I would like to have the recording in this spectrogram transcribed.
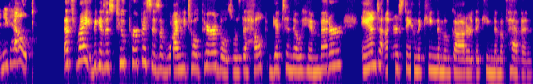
I need help. That's right, because it's two purposes of why he told parables was to help get to know him better and to understand the kingdom of God or the kingdom of heaven.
